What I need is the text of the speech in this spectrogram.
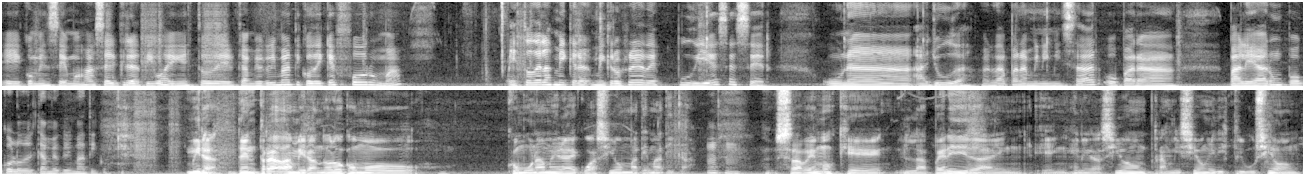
eh, comencemos a ser creativos en esto del cambio climático. ¿De qué forma esto de las micro, microredes pudiese ser una ayuda, ¿verdad? Para minimizar o para palear un poco lo del cambio climático. Mira, de entrada, mirándolo como como una mera ecuación matemática. Sabemos que la pérdida en, en, generación, transmisión y distribución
